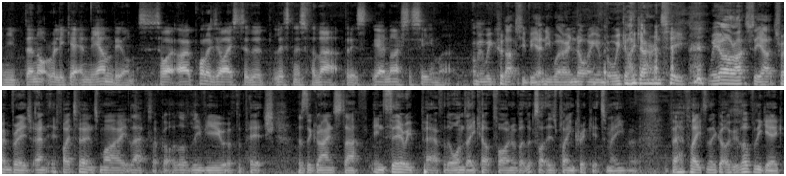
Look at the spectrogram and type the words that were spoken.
and you, they're not really getting the ambience. So I, I apologise to the listeners for that, but it's yeah nice to see you, Matt. I mean, we could actually be anywhere in Nottingham, but we I guarantee we are actually at Trent Bridge. And if I turn to my left, I've got a lovely view of the pitch as the ground staff, in theory, prepare for the One Day Cup final. But it looks like they're just playing cricket to me. But fair play to them, they've got a lovely gig.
